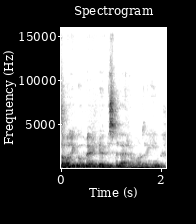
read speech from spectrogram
And uh, Bismillahirrahmanirrahim.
